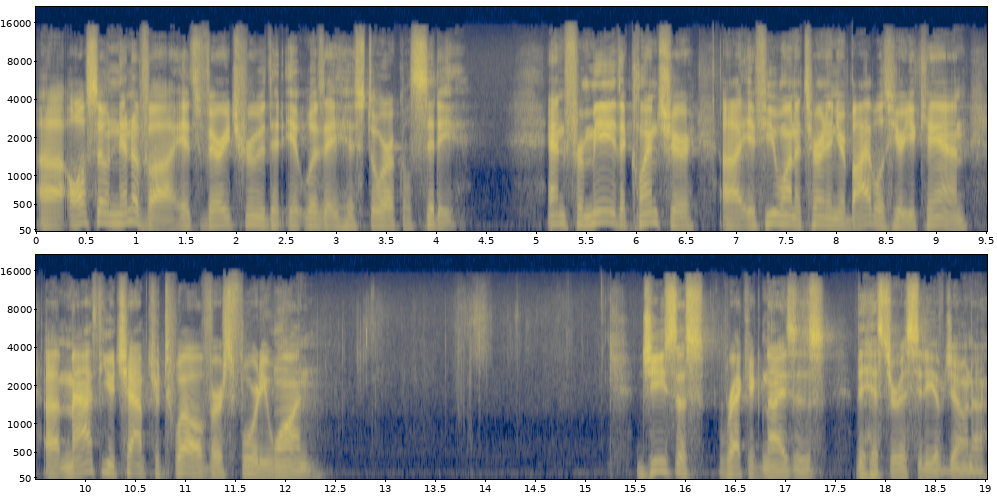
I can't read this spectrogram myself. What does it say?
Uh, also, Nineveh, it's very true that it was a historical city. And for me, the clincher, uh, if you want to turn in your Bibles here, you can. Uh, Matthew chapter 12, verse 41. Jesus recognizes the historicity of Jonah.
